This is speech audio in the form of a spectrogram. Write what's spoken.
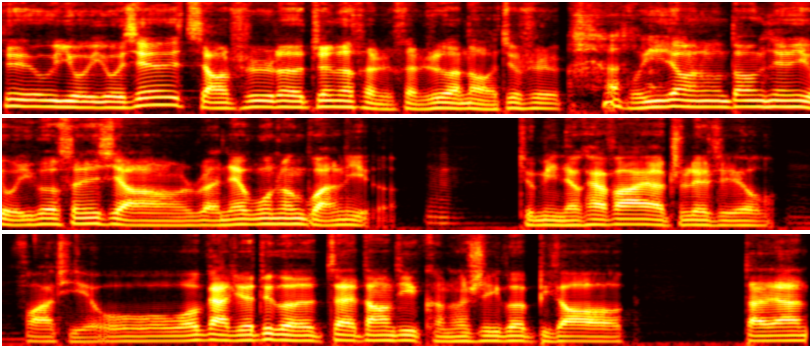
就有有有些讲师的真的很很热闹，就是我印象中当天有一个分享软件工程管理的，嗯，就敏捷开发呀之类这些话题，我我我感觉这个在当地可能是一个比较大家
